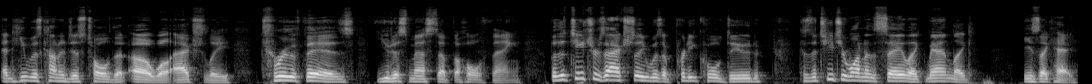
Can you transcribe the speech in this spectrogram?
And he was kind of just told that, oh, well, actually, truth is, you just messed up the whole thing. But the teacher's actually was a pretty cool dude because the teacher wanted to say, like, man, like, he's like, hey,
